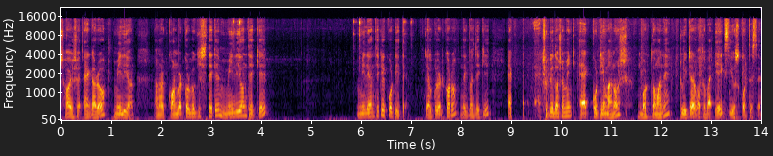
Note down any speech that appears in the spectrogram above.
ছয়শো এগারো মিলিয়ন। আমরা কনভার্ট করব কিস থেকে? মিলিয়ন থেকে মিলিয়ন থেকে কোটিতে। ক্যালকুলেট করো, দেখবা যে কি, এক- একষট্টি দশমিক এক কোটি মানুষ বর্তমানে টুইটার অথবা এক্স ইউজ করতেছে।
